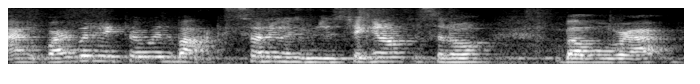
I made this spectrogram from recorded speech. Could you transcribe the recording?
I, why would I throw away the box? So anyways, I'm just taking off this little bubble wrap.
